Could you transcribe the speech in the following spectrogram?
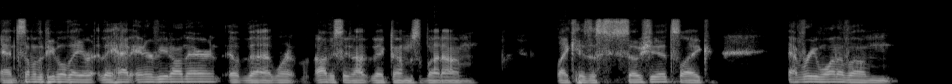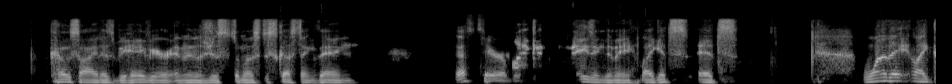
and some of the people they they had interviewed on there uh, that weren't obviously not victims, but um, like his associates, like every one of them co-signed his behavior, and it was just the most disgusting thing That's terrible. amazing to me. Like it's it's one of the like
